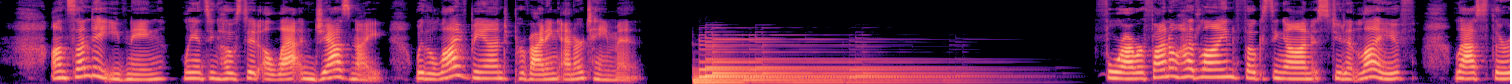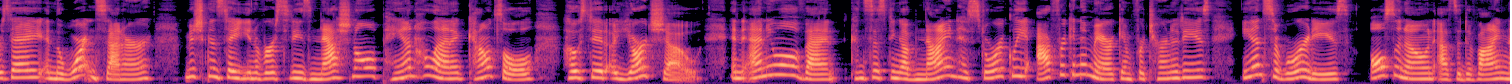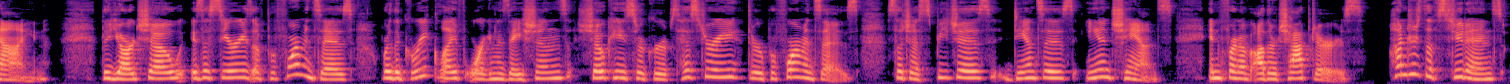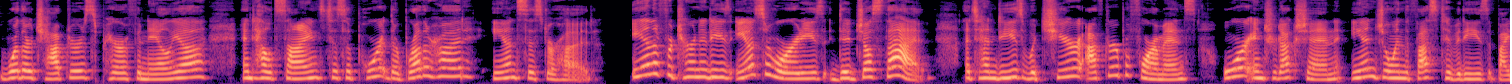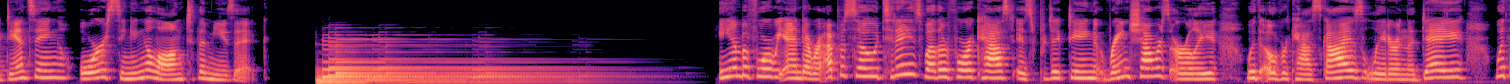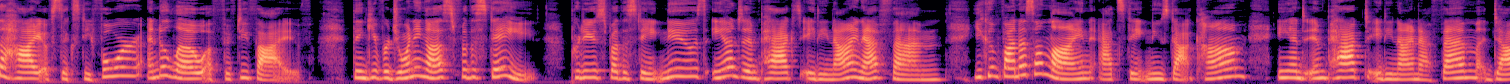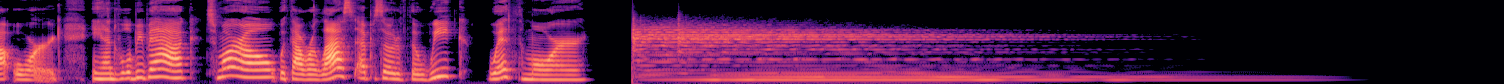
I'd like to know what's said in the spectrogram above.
On Sunday evening, Lansing hosted a Latin jazz night with a live band providing entertainment. For our final headline, focusing on student life, last Thursday in the Wharton Center, Michigan State University's National Pan Hellenic Council hosted a yard show, an annual event consisting of nine historically African American fraternities and sororities also known as the Divine Nine. The Yard Show is a series of performances where the Greek life organizations showcase their group's history through performances, such as speeches, dances, and chants, in front of other chapters. Hundreds of students wore their chapter's paraphernalia and held signs to support their brotherhood and sisterhood. And the fraternities and sororities did just that. Attendees would cheer after a performance or introduction and join the festivities by dancing or singing along to the music. And before we end our episode, today's weather forecast is predicting rain showers early with overcast skies later in the day with a high of 64 and a low of 55. Thank you for joining us for The State, produced by the State News and Impact 89 FM. You can find us online at statenews.com and impact89fm.org. And we'll be back tomorrow with our last episode of the week with more.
